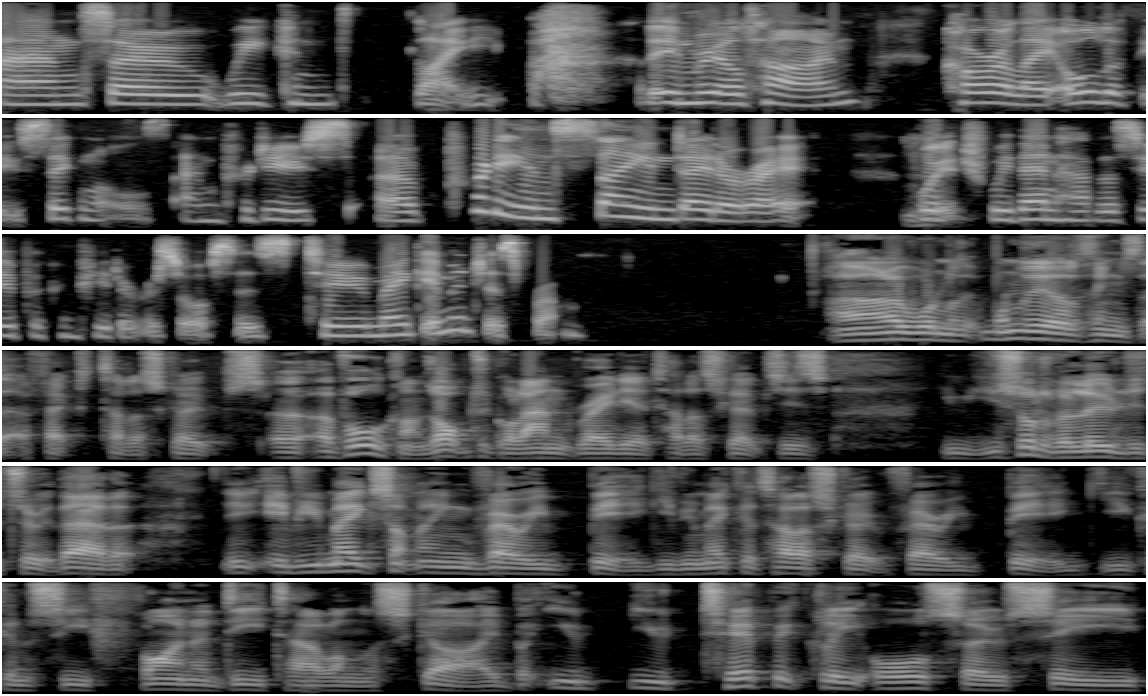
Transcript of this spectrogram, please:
And so we can, like, in real time, correlate all of these signals and produce a pretty insane data rate, mm-hmm. which we then have the supercomputer resources to make images from. Uh, one, of the, one of the other things that affects telescopes uh, of all kinds, optical and radio telescopes, is you, you sort of alluded to it there that if you make something very big, if you make a telescope very big, you can see finer detail on the sky, but you you typically also see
